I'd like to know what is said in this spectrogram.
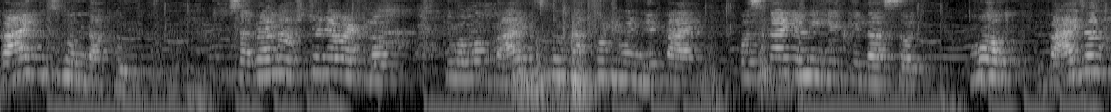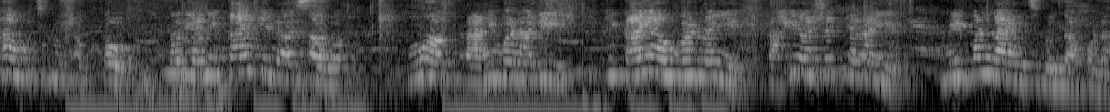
गाय उचलून दाखवली. सगळ्यांना आश्चर्य वाटलं की बाबा गाय उचलून दाखवली म्हणजे काय? कसं काय यांनी हे केलं असेल मग गाय जर हा उचलू शकतो. तर यांनी काय केलं असावं? मग राणी म्हणाली की काही अवघड नाहीये काही अशक्य नाहीये. मी पण गाय उचलून दाखवणार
